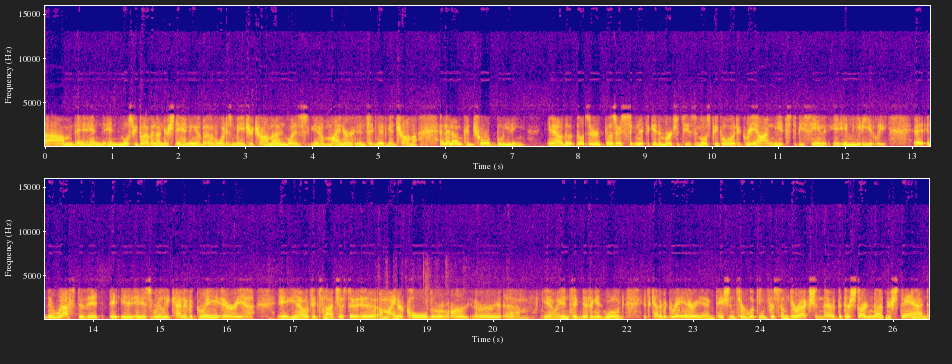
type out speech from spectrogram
um, and and most people have an understanding of, of what is major trauma and what is you know minor insignificant trauma, and then uncontrolled bleeding. You know, th- those are those are significant emergencies that most people would agree on needs to be seen I- immediately. Uh, the rest of it is really kind of a gray area. You know, if it's not just a, a minor cold or, or, or um, you know insignificant wound, it's kind of a gray area, and patients are looking for some direction there. But they're starting to understand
